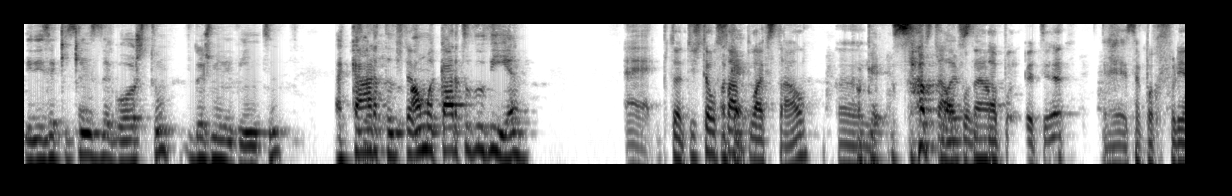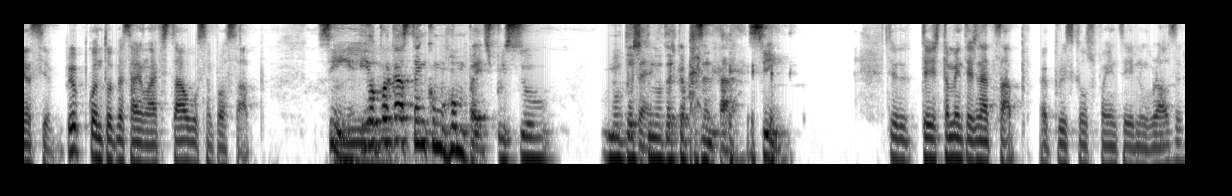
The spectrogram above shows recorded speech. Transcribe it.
e diz aqui 15 de agosto de 2020. A carta, isto é- há uma carta do dia. É, portanto, isto é o SAP Lifestyle. Ok, sabe lifestyle. lifestyle.pt. É sempre a referência. Eu, quando estou a pensar em lifestyle, vou sempre ao SAP. Sim, E- e eu por acaso tenho como homepage, por isso não tens, não tens que apresentar. Sim. Tens- também tens NetSAP, é por isso que eles põem-te aí no browser.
